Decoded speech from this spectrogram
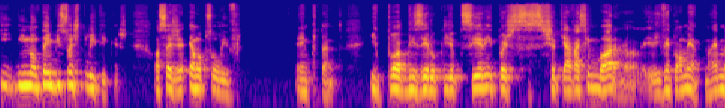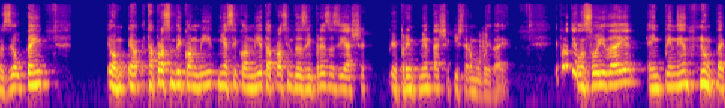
e, e, não tem ambições políticas, ou seja, é uma pessoa livre. É importante. E pode dizer o que lhe apetecer e depois se chatear vai-se embora, eventualmente, não é? Mas ele tem. É, é, está próximo da economia, conhece a economia, está próximo das empresas e acha, aparentemente acha que isto era uma boa ideia. E pronto, ele lançou a ideia, é independente, não tem,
